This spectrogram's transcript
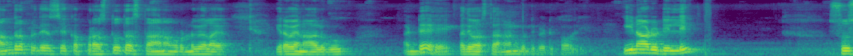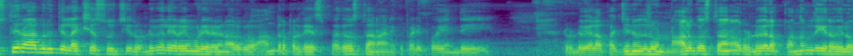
ఆంధ్రప్రదేశ్ యొక్క ప్రస్తుత స్థానం రెండు వేల ఇరవై నాలుగు అంటే పదివ స్థానం అని గుర్తుపెట్టుకోవాలి. ఈనాడు ఢిల్లీ సుస్థిరాభివృద్ధి లక్ష్య సూచి రెండు వేల ఇరవై మూడు ఇరవై నాలుగులో ఆంధ్రప్రదేశ్ పదో స్థానానికి పడిపోయింది. రెండు వేల పద్దెనిమిదిలో నాలుగో స్థానం రెండు వేల పంతొమ్మిది ఇరవైలో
